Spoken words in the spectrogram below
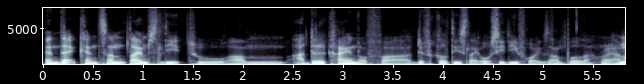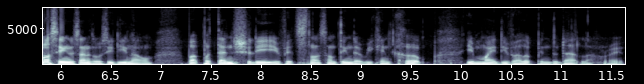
And that can sometimes lead to um, other kind of uh, difficulties like OCD, for example, lah, right? I'm not saying your son is OCD now, but potentially if it's not something that we can curb, it might develop into that, lah, right?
